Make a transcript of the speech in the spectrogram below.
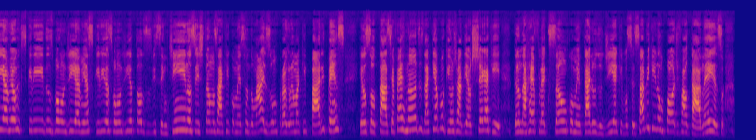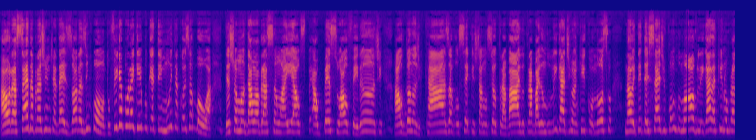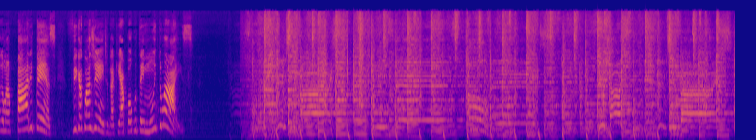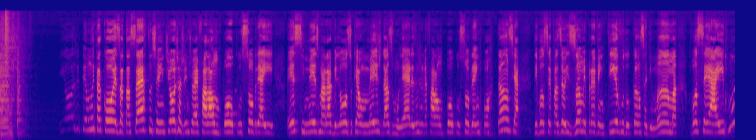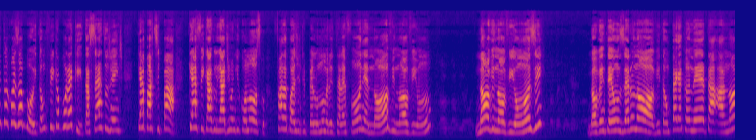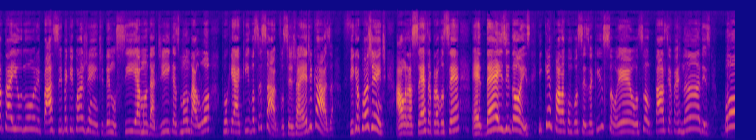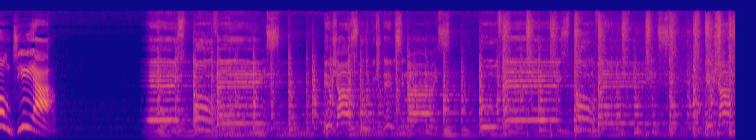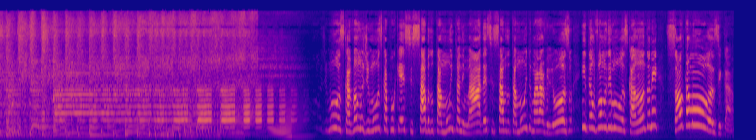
Dia, meus queridos, bom dia, minhas queridas, bom dia a todos os vicentinos. Estamos aqui começando mais um programa aqui Pare e Pense. Eu sou Tássia Fernandes. Daqui a pouquinho o Jadiel chega aqui dando a reflexão, comentário do dia, que você sabe que não pode faltar, não é isso? A hora certa pra gente é 10 horas em ponto. Fica por aqui porque tem muita coisa boa. Deixa eu mandar um abração aí aos, ao pessoal feirante, ao dono de casa, você que está no seu trabalho, trabalhando ligadinho aqui conosco na 87.9, ligado aqui no programa Pare e Pense. Fica com a gente, daqui a pouco tem muito mais. sinais. Muita coisa, tá certo, gente? Hoje a gente vai falar um pouco sobre aí esse mês maravilhoso que é o mês das mulheres. A gente vai falar um pouco sobre a importância de você fazer o exame preventivo do câncer de mama. Você aí, muita coisa boa. Então fica por aqui, tá certo, gente? Quer participar? Quer ficar ligadinho aqui conosco? Fala com a gente pelo número de telefone, é 991 9911 9109. Então pega a caneta, anota aí o número e participa aqui com a gente. Denuncia, manda dicas, manda alô, porque aqui você sabe, você já é de casa. Fica com a gente. A hora certa para você é 10 e 2. E quem fala com vocês aqui sou eu, sou Tássia Fernandes. Bom dia! Tu vens, eu já escuto os teus sinais. Música, vamos de música, porque esse sábado tá muito animado, esse sábado tá muito maravilhoso. Então vamos de música. Anthony, solta a música!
